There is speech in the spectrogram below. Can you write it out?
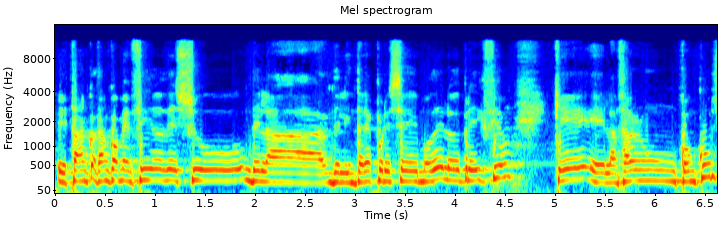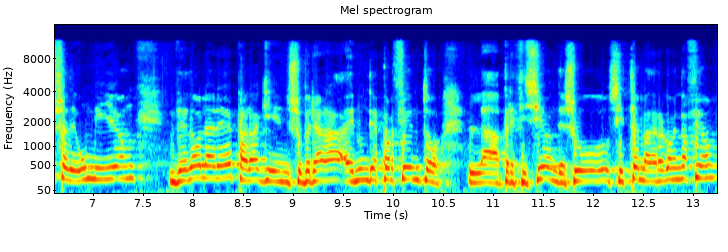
están tan convencidos de su, de del interés por ese modelo de predicción que eh, lanzaron un concurso de un millón de dólares para quien superara en un 10% la precisión de su sistema de recomendación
